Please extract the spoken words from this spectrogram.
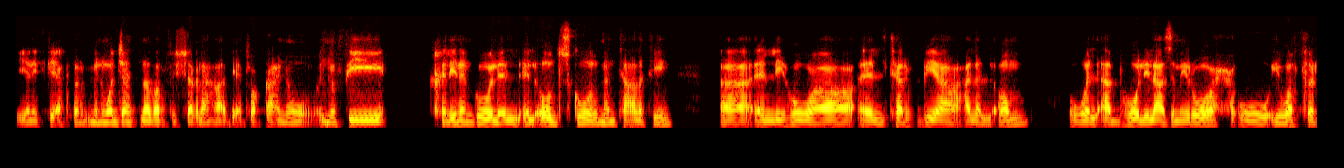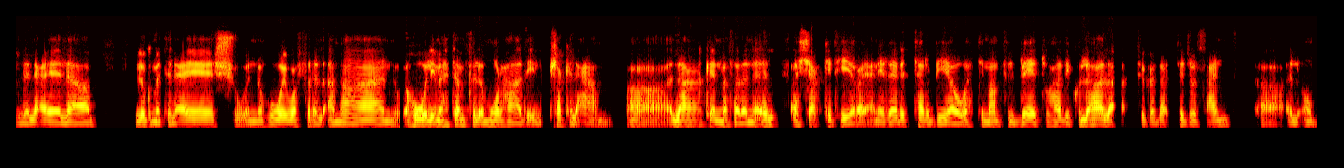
يعني في أكثر من وجهة نظر في الشغلة هذه. أتوقع إنه إنه في خلينا نقول ال old school mentality اللي هو التربية على الأم والأب هو اللي لازم يروح ويوفر للعيلة لقمة العيش وإنه هو يوفر الأمان هو اللي مهتم في الأمور هذه بشكل عام. آه لكن مثلا أشياء كثيرة يعني غير التربية واهتمام في البيت وهذه كلها لا تقعد تجلس عند آه الأم.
